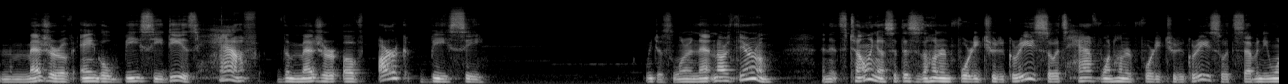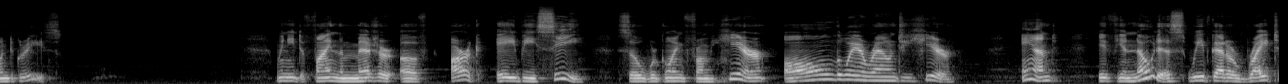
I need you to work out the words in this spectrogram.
And the measure of angle BCD is half the measure of arc BC. We just learned that in our theorem. And it's telling us that this is 142 degrees, so it's half 142 degrees, so it's 71 degrees. We need to find the measure of arc ABC. So we're going from here all the way around to here. And if you notice, we've got a right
